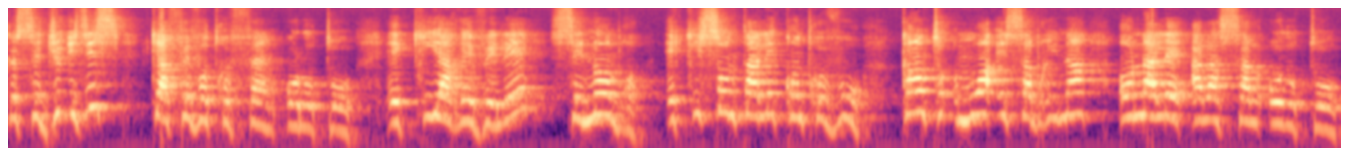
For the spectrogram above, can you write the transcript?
que c'est Dieu Isis qui a fait votre fin au loto et qui a révélé ces nombres et qui sont allés contre vous. Quand moi et Sabrina, on allait à la salle au loto,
